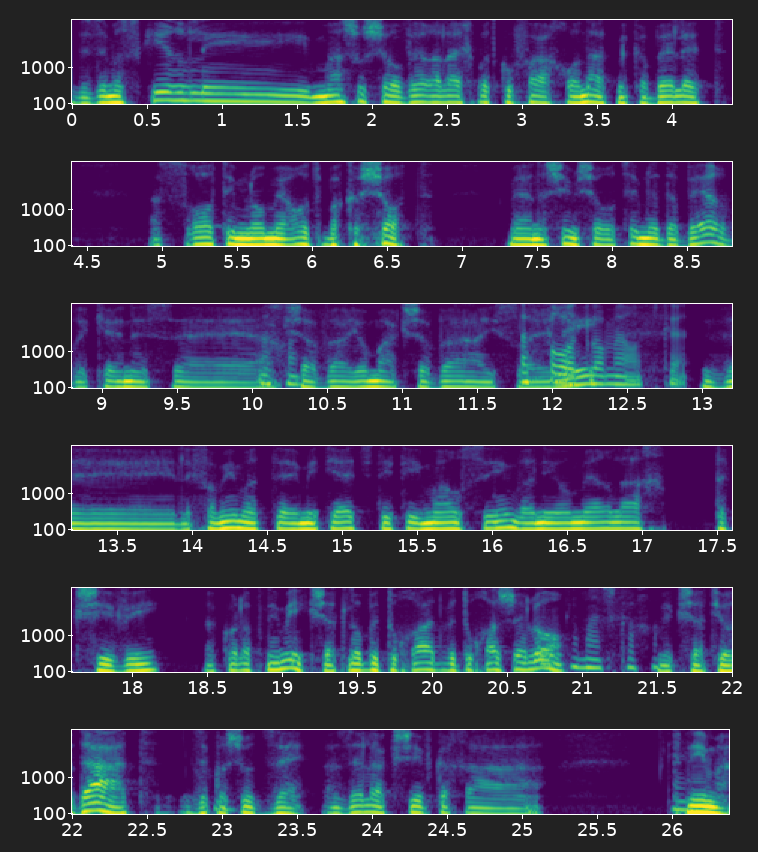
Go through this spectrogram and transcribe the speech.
וזה מזכיר לי משהו שעובר עלייך בתקופה האחרונה. את מקבלת עשרות אם לא מאות בקשות מאנשים שרוצים לדבר בכנס אה, נכון. הקשבה, יום ההקשבה הישראלי. עשרות, לא מאות, כן. ולפעמים את אה, מתייעצת איתי מה עושים, ואני אומר לך, תקשיבי, לקול הפנימי. כשאת לא בטוחה, את בטוחה שלא. ממש ככה. וכשאת יודעת, זה נכון. פשוט זה. אז זה להקשיב ככה כן. פנימה.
